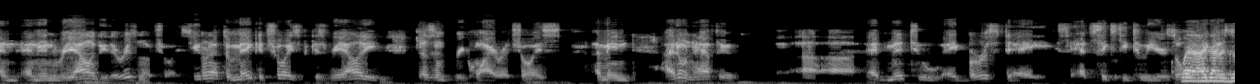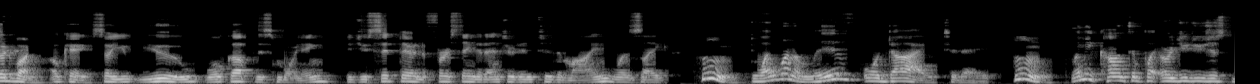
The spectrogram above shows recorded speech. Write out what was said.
And, and in reality, there is no choice. You don't have to make a choice because reality doesn't require a choice. I mean, I don't have to uh, admit to a birthday at 62 years old. Wait, I got a good one. Okay, so you you woke up this morning. Did you sit there and the first thing that entered into the mind was like, hmm, do I want to live or die today? Hmm, let me contemplate. Or did you just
